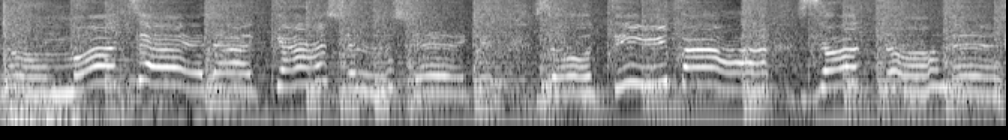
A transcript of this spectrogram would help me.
לא מוצא דקה של שקט, זאתי באה, זאת הולכת,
